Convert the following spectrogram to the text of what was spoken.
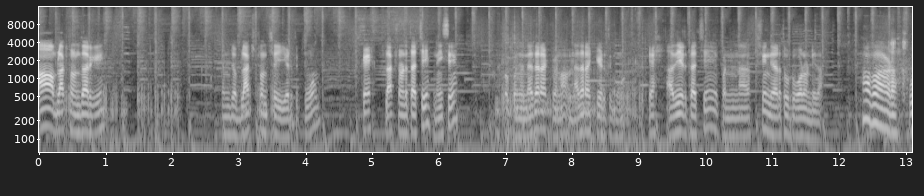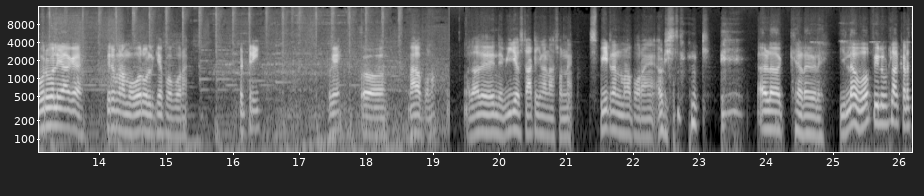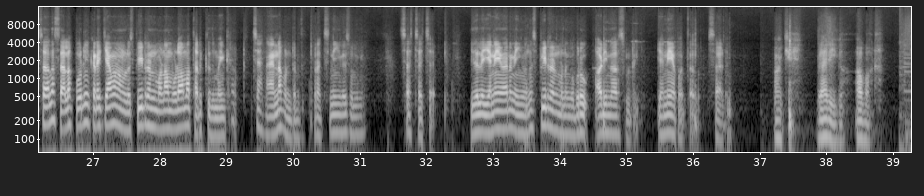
ஆ பிளாக் ஸ்டோன் தான் இருக்குது கொஞ்சம் பிளாக் ஸ்டோன்ஸை எடுத்துக்குவோம். ஓகே பிளாக் ஸ்டோன் எடுத்தாச்சு. நைஸு இப்போ கொஞ்சம் நெதராக்கி வேணும். நெதராக்கி எடுத்துக்குவோம். ஓகே அதே எடுத்தாச்சு. இப்போ நான் இந்த இடத்த விட்டு ஓட வேண்டியதான் ஆவாடா ஒரு வழியாக திரும்ப நம்ம ஒரு வழிக்கே போக போகிறேன் வெற்றி ஓகே இப்போ மேலே போனோம் அதாவது இந்த வீடியோ ஸ்டார்டிங்கில் நான் சொன்னேன் ஸ்பீட் ரன் பண்ண போகிறேன் அப்படின்னு. அடா கடவுளே. இல்லை ஓபி லூட்லாம் கிடச்சாலும் சில பொருள் கிடைக்காம நம்மளை ஸ்பீட் ரன் பண்ண விடாமல் தடுக்குது மைக்ராஃப்ட் சே நான் என்ன பண்ணுறது பிரச்சனைங்களே சொல்லுங்கள் சே சே சே இதில் என்னைய வேறு நீங்கள் வந்து ஸ்பீட் ரன் பண்ணுங்க ப்ரோ அப்படின்னு வேறு சொல்கிறீங்க என்னையை பார்த்தாலும் சார் ஓகே வெரி கோ அவாடா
